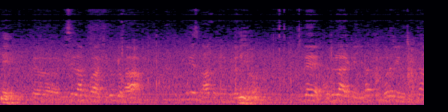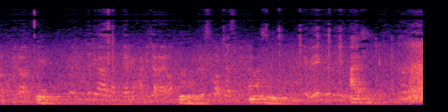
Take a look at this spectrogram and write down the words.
네. 그 이슬람과 기독교가 뿌리에서 나왔다고 생각하거든요. 근데 오늘날 이렇게 이런 벌어지는 참상을 보면은 네. 그 현재지가 같은 이야기가 아니잖아요. 음. 그럴 수가 없지 않습니까? 맞습니다 근데 왜 그런 일이 알았어요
